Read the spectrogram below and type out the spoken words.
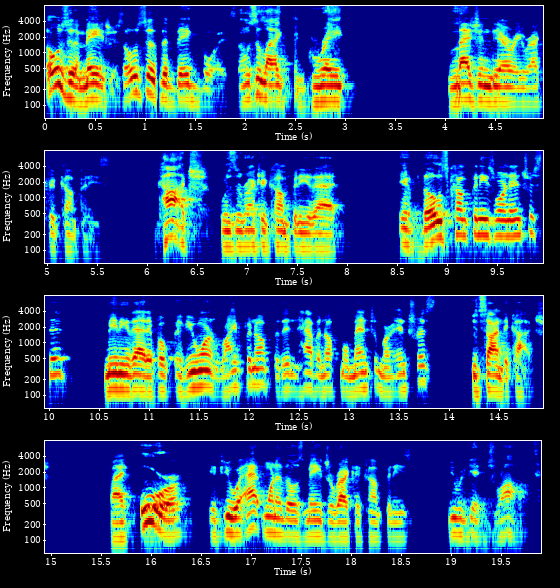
Those are the majors. Those are the big boys. Those are like the great legendary record companies. Koch was the record company that if those companies weren't interested, meaning that if, if you weren't ripe enough or didn't have enough momentum or interest, you'd sign to Koch, right? Or if you were at one of those major record companies, you would get dropped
